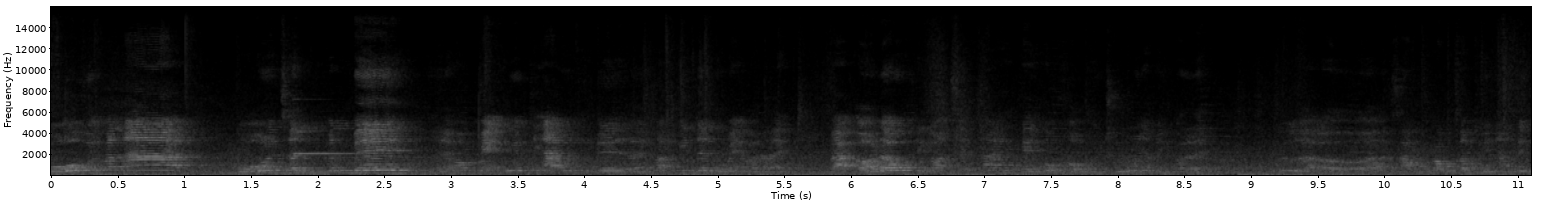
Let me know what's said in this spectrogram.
Bố Nguyễn Văn A, bố Trần Văn B, đấy, hoặc mẹ Nguyễn Thị A, Nguyễn Thị B, đấy bạn ghi tên của mẹ vào đấy. Và ở đâu thì các bạn sẽ khai cái hộ khẩu thường trú nhà mình vào đấy. Như là ở à, Giang Long Tâm Thủy Nam Định,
